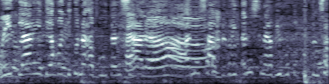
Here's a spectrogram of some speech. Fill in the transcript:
Wait lang, hindi ako, hindi ko naabutan, Sarah. Ano sabi, wait, ano sinabi mo tungkol dun sa...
